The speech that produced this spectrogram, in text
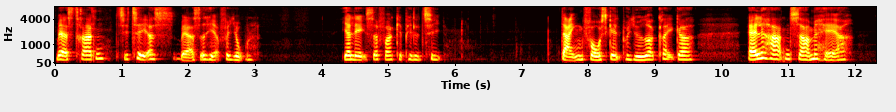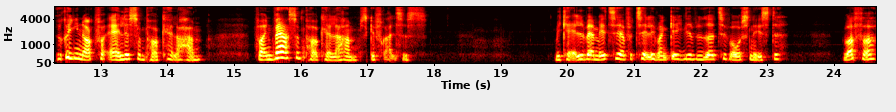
vers 13, citeres verset her for jul. Jeg læser fra kapitel 10. Der er ingen forskel på jøder og grækere. Alle har den samme herre, rig nok for alle, som påkalder ham. For enhver, som påkalder ham, skal frelses. Vi kan alle være med til at fortælle evangeliet videre til vores næste. Hvorfor?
